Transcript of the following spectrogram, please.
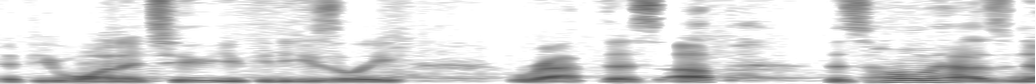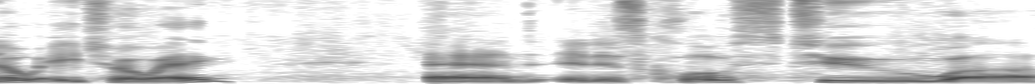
if you wanted to, you could easily wrap this up. This home has no HOA and it is close to uh,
